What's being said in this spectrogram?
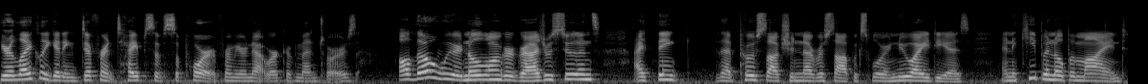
you're likely getting different types of support from your network of mentors. Although we are no longer graduate students, I think that postdocs should never stop exploring new ideas and to keep an open mind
